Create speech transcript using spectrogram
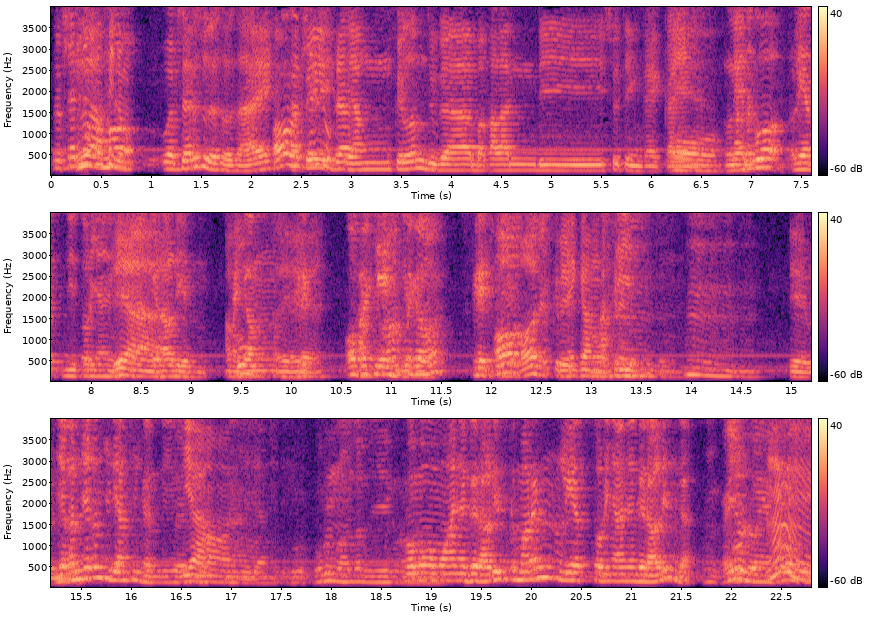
Web series Enggak, apa film? Web series sudah selesai. Oh, tapi sudah. Yang film juga bakalan di syuting kayak kayaknya. Oh, Ngeliat- karena gua lihat di storynya Iya. Geraldine Aku- megang iya. skrip. Oh, Kasih pegang- gitu. pegang apa? Skrip. Oh, oh, skrip. Megang Kasih. Hmm. Ya Iya benar. Ya kan dia kan jadi asing kan di. Iya, Nah, jadi asli. Gue belum nonton sih. Ngomong-ngomong Anya Geraldine kemarin lihat story-nya Anya Geraldine nggak? Kayaknya udah yang Hmm. sih.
